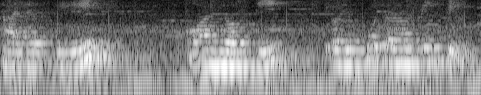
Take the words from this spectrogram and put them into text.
color paint on your stick or you put a green paint.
